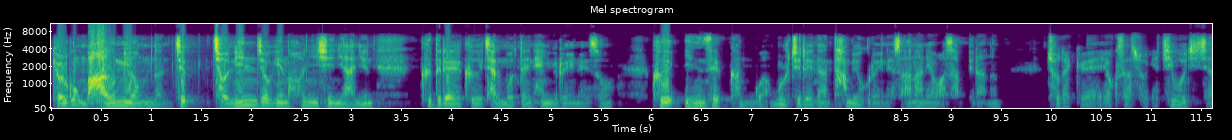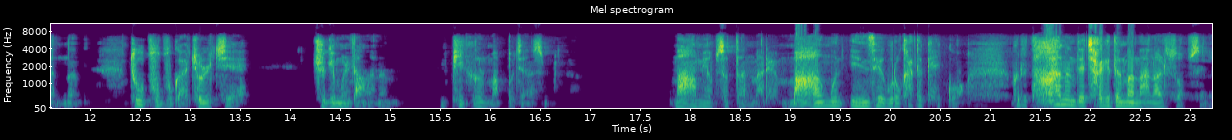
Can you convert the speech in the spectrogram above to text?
결국 마음이 없는, 즉 전인적인 헌신이 아닌 그들의 그 잘못된 행위로 인해서 그 인색함과 물질에 대한 탐욕으로 인해서 아나니아와 삽비라는 초대교회 역사 속에 지워지지 않는 두 부부가 졸지에 죽임을 당하는 비극을 맛보지 않습니까? 마음이 없었단 말이에요. 마음은 인색으로 가득했고, 그리고 다 하는데 자기들만 안 할 수 없으니.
